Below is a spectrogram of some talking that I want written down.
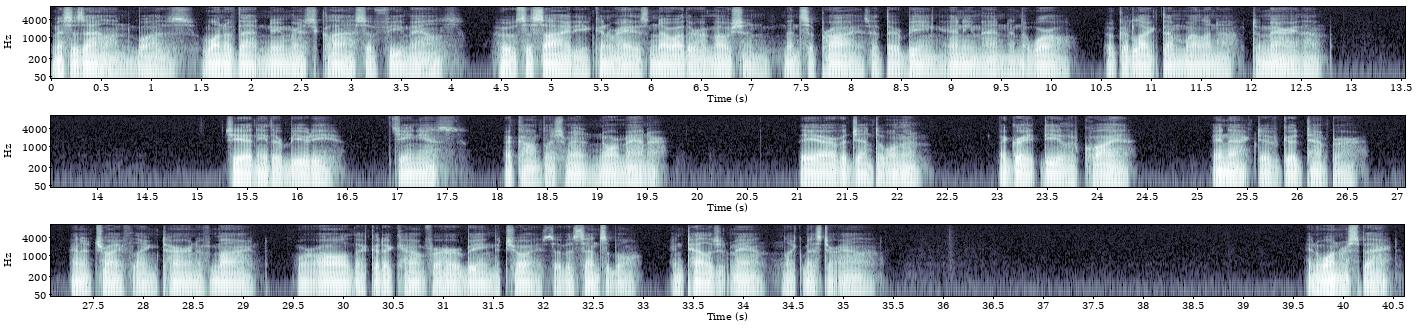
Mrs. Allen was one of that numerous class of females whose society can raise no other emotion than surprise at there being any men in the world who could like them well enough to marry them. She had neither beauty, genius, accomplishment, nor manner. The air of a gentlewoman, a great deal of quiet, inactive good temper, and a trifling turn of mind were all that could account for her being the choice of a sensible, intelligent man like Mr. Allen. In one respect,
